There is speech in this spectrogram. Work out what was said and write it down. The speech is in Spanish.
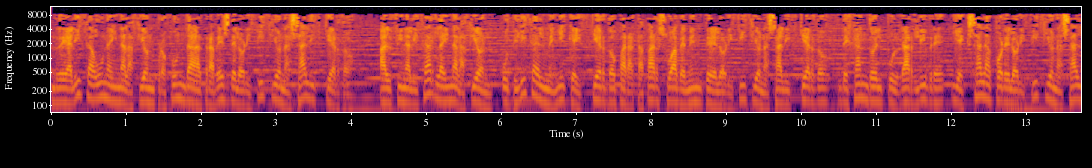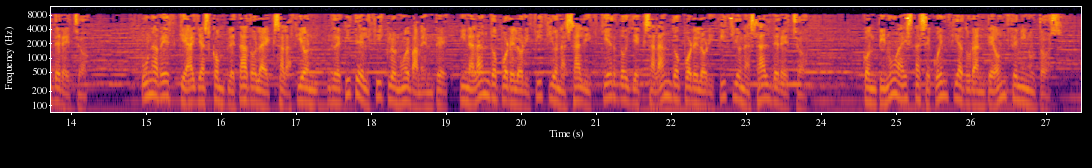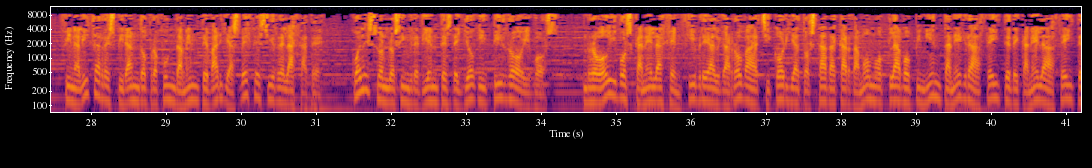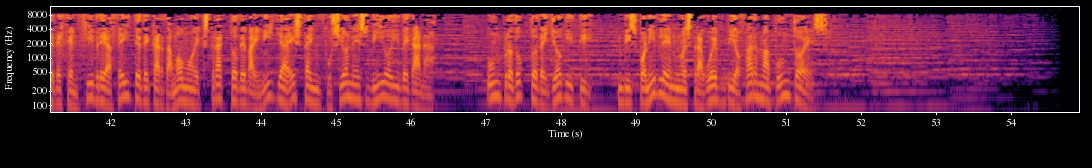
Realiza una inhalación profunda a través del orificio nasal izquierdo. Al finalizar la inhalación, utiliza el meñique izquierdo para tapar suavemente el orificio nasal izquierdo, dejando el pulgar libre, y exhala por el orificio nasal derecho. Una vez que hayas completado la exhalación, repite el ciclo nuevamente, inhalando por el orificio nasal izquierdo y exhalando por el orificio nasal derecho. Continúa esta secuencia durante 11 minutos. Finaliza respirando profundamente varias veces y relájate. ¿Cuáles son los ingredientes de Yogi Tea Rooibos? Rooibos canela jengibre algarroba achicoria tostada cardamomo clavo pimienta negra aceite de canela aceite de jengibre aceite de cardamomo extracto de vainilla Esta infusión es bio y vegana. Un producto de Yogi Tea. Disponible en nuestra web biofarma.es.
